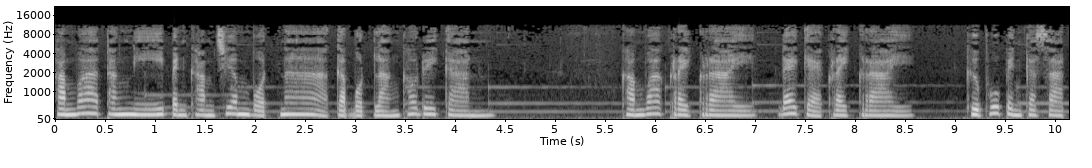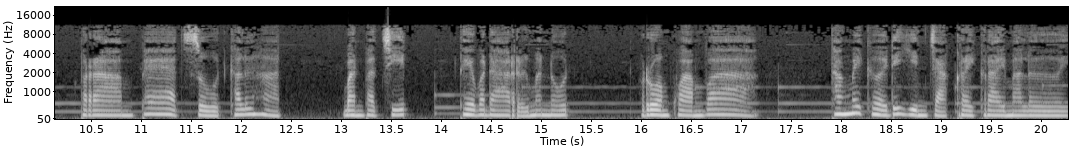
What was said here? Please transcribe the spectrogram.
คำว่าทั้งนี้เป็นคำเชื่อมบทหน้ากับบทหลังเข้าด้วยกันคำว่าใครๆได้แก่ใครๆ คือผู้เป็นกษัตริย์ พราหมณ์ แพทย์ สูตรคฤหัสถ์บรรพชิต เทวดาหรือมนุษย์ รวมความว่า ทั้งไม่เคยได้ยินจากใครๆมาเลย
